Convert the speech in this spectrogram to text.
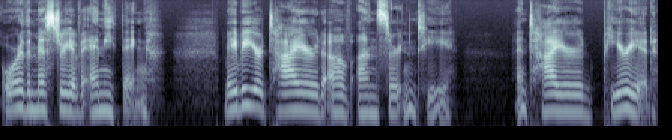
or the mystery of anything. Maybe you're tired of uncertainty and tired, period.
